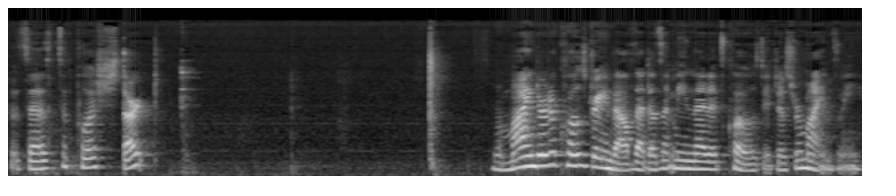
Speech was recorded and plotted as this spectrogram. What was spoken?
So it says to push start reminder to close drain valve. That doesn't mean that it's closed. It just reminds me,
